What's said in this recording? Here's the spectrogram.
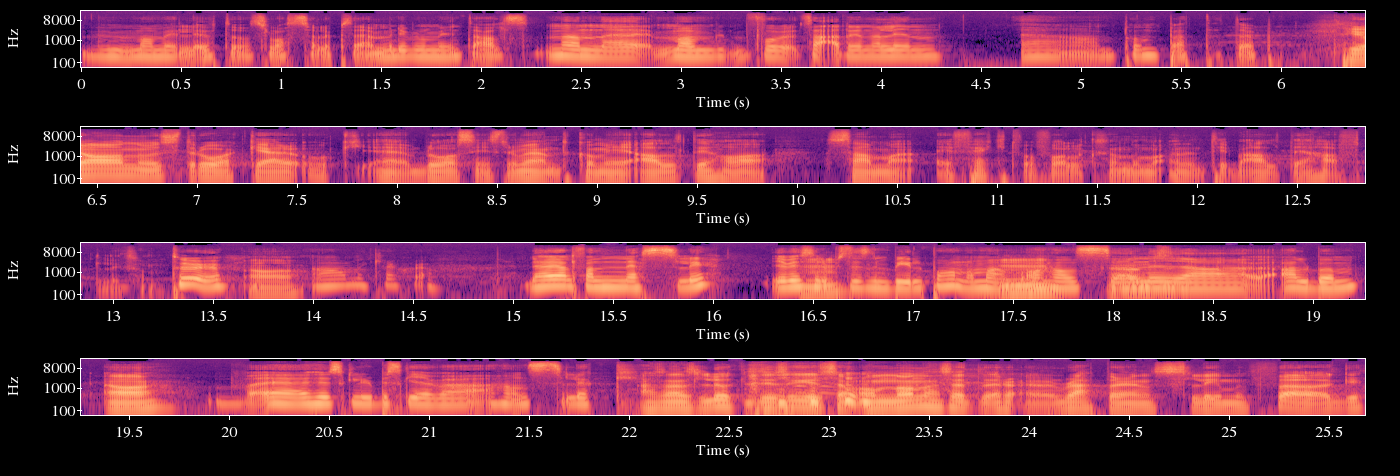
man vill ut och slåss, eller men det vill man ju inte alls. Men eh, man får så här adrenalin eh, pumpet typ. Piano, stråkar och eh, blåsinstrument kommer ju alltid ha samma effekt på folk som de har- typ alltid haft. Liksom. Tror du? Ja. Ja, men kanske. Det här är i alla fall Nestle. Jag visade Mm. precis en bild på honom här, Mm. och hans eh, Ja, det- nya album. ja, eh, hur skulle du beskriva hans look? alltså hans look, det ser ut som om någon har sett rapparen Slim Thug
